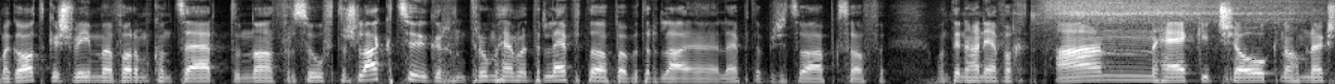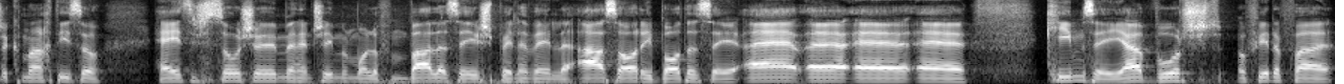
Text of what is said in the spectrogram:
Man geht geschwimmen vor dem Konzert und dann versucht der Schlagzeuger und darum haben wir den Laptop, aber der äh, Laptop ist jetzt so abgesoffen. Und dann habe ich einfach einen hacky Joke nach dem nächsten gemacht, ich so, hey, es ist so schön, wir haben schon immer mal auf dem Wallensee spielen wollen. Ah, sorry, Bodensee. Äh, äh, äh, äh, Chiemsee, ja, Wurscht. Auf jeden Fall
